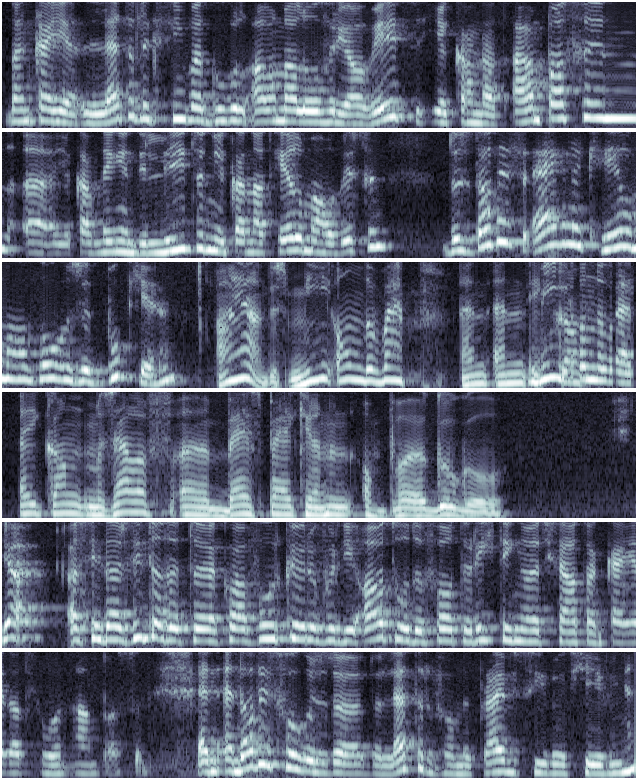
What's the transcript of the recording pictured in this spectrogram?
dan kan je letterlijk zien wat Google allemaal over jou weet. Je kan dat aanpassen, je kan dingen deleten, je kan dat helemaal wissen. Dus dat is eigenlijk helemaal volgens het boekje. Hè? Ah ja, dus me on the web. En, en ik, Me kan, on the web. ik kan mezelf uh, bijspijkeren op uh, Google. Ja, als je daar ziet dat het uh, qua voorkeuren voor die auto de foute richting uitgaat, dan kan je dat gewoon aanpassen. En, en dat is volgens de, de letter van de privacywetgeving. Hè?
